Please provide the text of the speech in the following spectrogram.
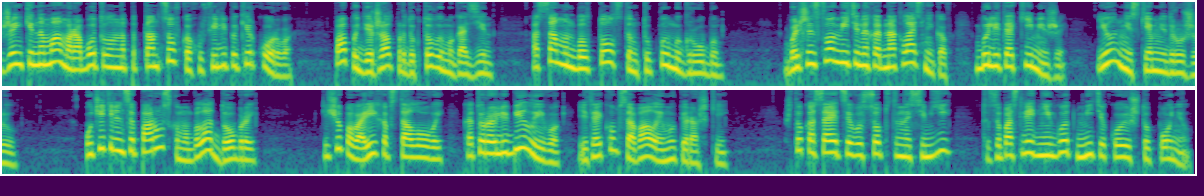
Женькина мама работала на подтанцовках у Филиппа Киркорова. Папа держал продуктовый магазин, а сам он был толстым, тупым и грубым. Большинство Митиных одноклассников были такими же, и он ни с кем не дружил. Учительница по-русскому была доброй. Еще повариха в столовой, которая любила его и тайком совала ему пирожки. Что касается его собственной семьи, то за последний год Митя кое-что понял.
